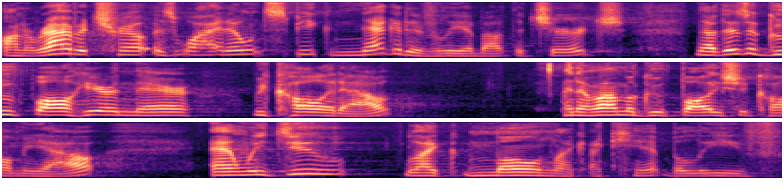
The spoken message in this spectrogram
on a rabbit trail is why I don't speak negatively about the church. Now, there's a goofball here and there, we call it out. And if I'm a goofball, you should call me out. And we do like moan, like, I can't believe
